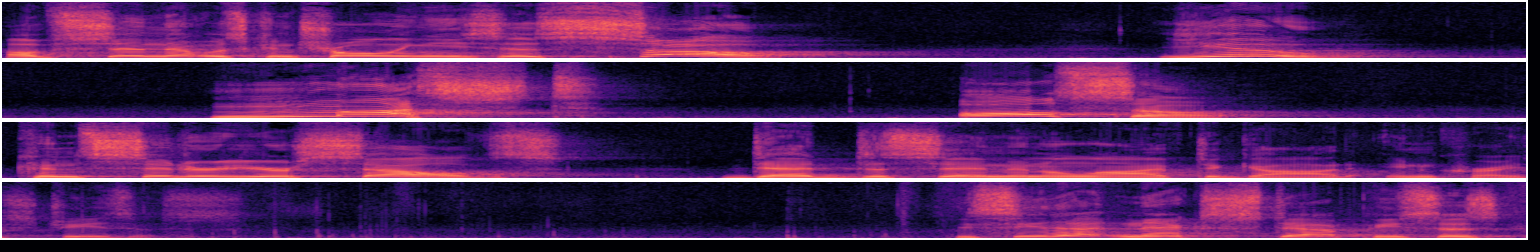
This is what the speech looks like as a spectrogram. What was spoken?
of sin that was controlling. He says, So, you must also consider yourselves dead to sin and alive to God in Christ Jesus. You see that next step? He says,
